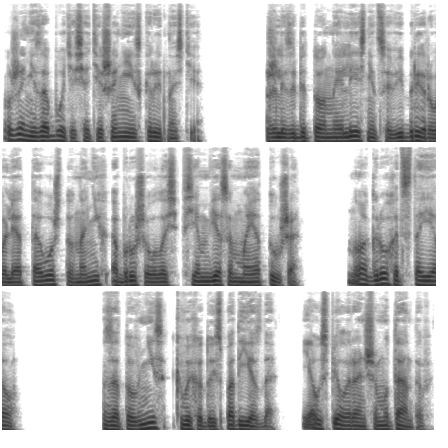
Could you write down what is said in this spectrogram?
уже не заботясь о тишине и скрытности. Железобетонные лестницы вибрировали от того, что на них обрушивалась всем весом моя туша. Ну а грохот стоял. Зато вниз, к выходу из подъезда, я успел раньше мутантов.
